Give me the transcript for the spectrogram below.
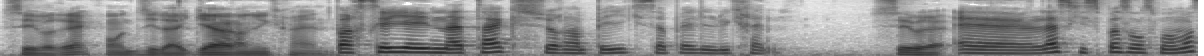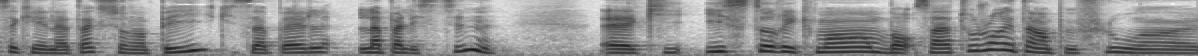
C'est vrai qu'on dit la guerre en Ukraine. Parce qu'il y a une attaque sur un pays qui s'appelle l'Ukraine. C'est vrai. Euh, là, ce qui se passe en ce moment, c'est qu'il y a une attaque sur un pays qui s'appelle la Palestine, euh, qui historiquement, bon, ça a toujours été un peu flou. hein,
